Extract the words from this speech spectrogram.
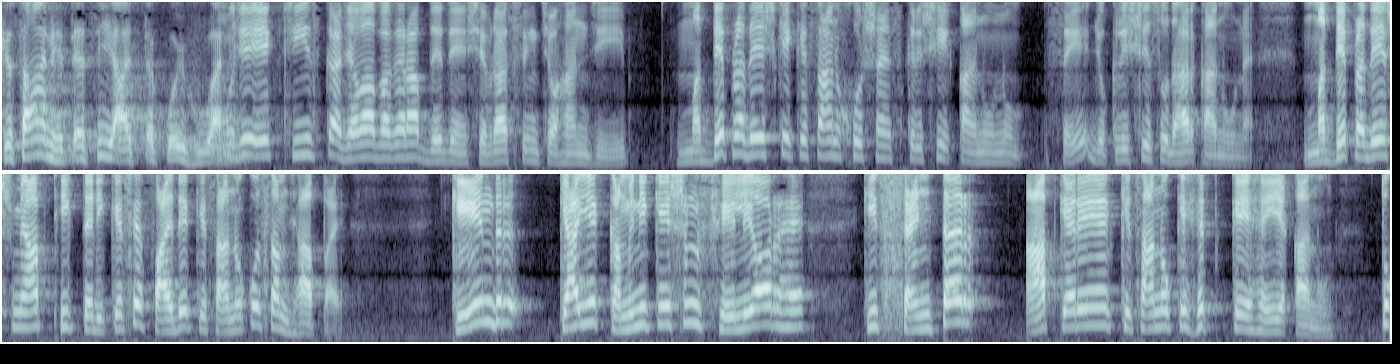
किसान हितैषी आज तक कोई हुआ मुझे नहीं। एक चीज़ का जवाब अगर आप दे दें, शिवराज सिंह चौहान जी, मध्य प्रदेश के किसान खुश हैं इस कृषि कानूनों से, जो कृषि सुधार कानून है। मध्य प्रदेश में आप ठीक तरीके से फ़ायदे किसानों को समझा पाए। केंद्र, क्या ये कम्युनिकेशन फेलियर है कि सेंटर आप कह रहे हैं किसानों के हित के हैं ये कानून? तो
